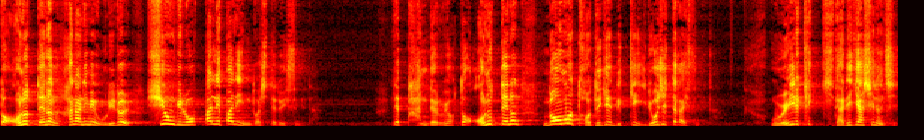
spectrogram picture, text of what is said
또 어느 때는 하나님이 우리를 쉬운 길로 빨리빨리 인도하실 때도 있습니다. 근데 반대로요. 또 어느 때는 너무 더디게 늦게 이루어질 때가 있습니다. 왜 이렇게 기다리게 하시는지,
